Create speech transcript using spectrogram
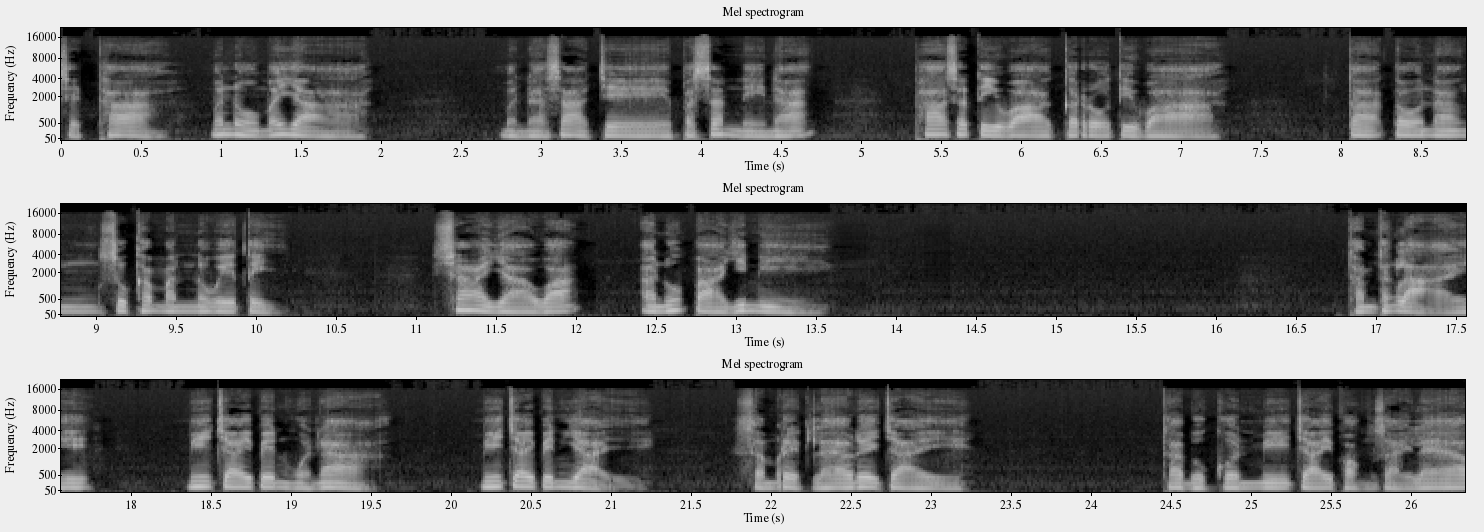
เศรษฐามโนมยามนาซาเจปสันเนนะพาสติวากโรติวาตาโตนังสุขมันนเวติ ชายาวะ อนุปายินีทำทั้งหลาย มีใจเป็นหัวหน้า มีใจเป็นใหญ่สำเร็จแล้วด้วยใจ ถ้าบุคคลมีใจผ่องใสแล้ว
